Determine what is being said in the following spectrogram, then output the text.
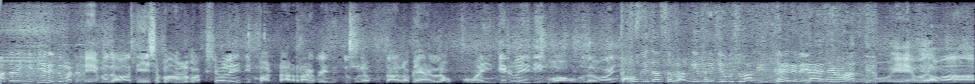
ආදරෙන් හිටියේ නේද එතුමට? එහෙම තමයි දේශපාලන පක්ෂවල ඉතින් බණ්ඩාරනායක වෙන්නේ දූලා පුතාලා බෑනලා ඔක්කොම අයින් කරුවේ ඉතින්. ඔයා ඔහොම තමයි. පහුගිය දවස්වල ළඟින්ම හිටිය ඔබතුමාගේ. ඔය එහෙම තමයි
